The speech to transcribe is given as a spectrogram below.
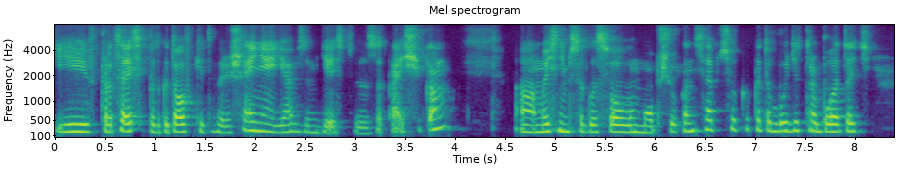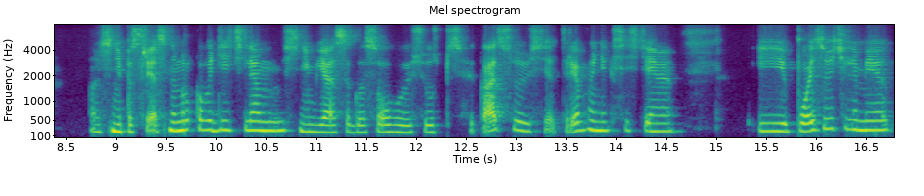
И в процессе подготовки этого решения я взаимодействую с заказчиком. А, мы с ним согласовываем общую концепцию, как это будет работать а, с непосредственным руководителем. С ним я согласовываю всю спецификацию, все требования к системе. И пользователями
